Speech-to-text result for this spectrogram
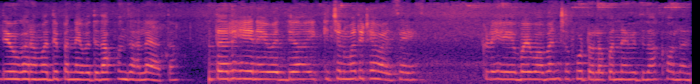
देवघरामध्ये पण नैवेद्य दाखवून झालाय आता. तर हे नैवेद्य एक किचनमध्ये ठेवायचं आहे इकडे हे बाबांच्या फोटोला पण नैवेद्य दाखवला आहे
